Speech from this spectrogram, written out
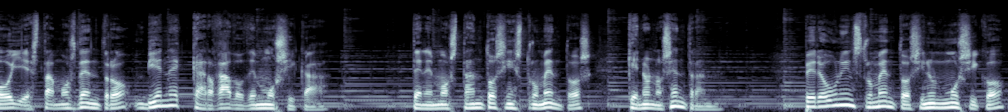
Hoy estamos dentro viene cargado de música. Tenemos tantos instrumentos que no nos entran. Pero un instrumento sin un músico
